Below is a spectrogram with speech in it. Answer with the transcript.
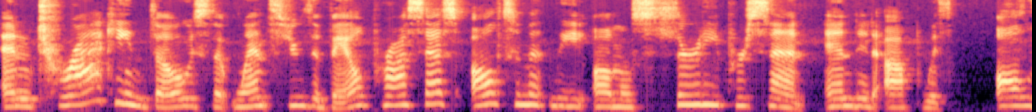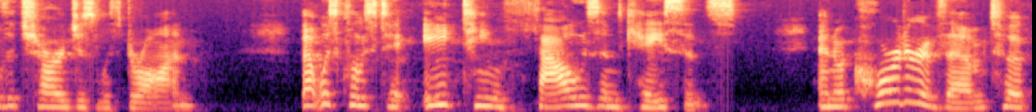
And tracking those that went through the bail process, ultimately almost 30% ended up with all the charges withdrawn. That was close to 18,000 cases. And a quarter of them took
